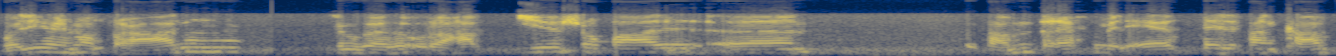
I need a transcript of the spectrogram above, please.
wollte ich euch mal fragen, beziehungsweise oder habt ihr schon mal äh, Zusammentreffen mit Ersthelfern gehabt,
